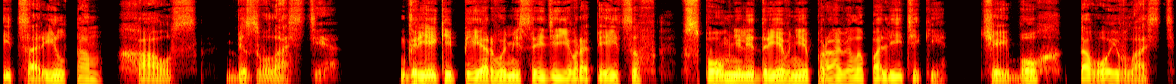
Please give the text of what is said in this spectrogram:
И царил там хаос, безвластие. Греки первыми среди европейцев вспомнили древние правила политики «чей бог, того и власть».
